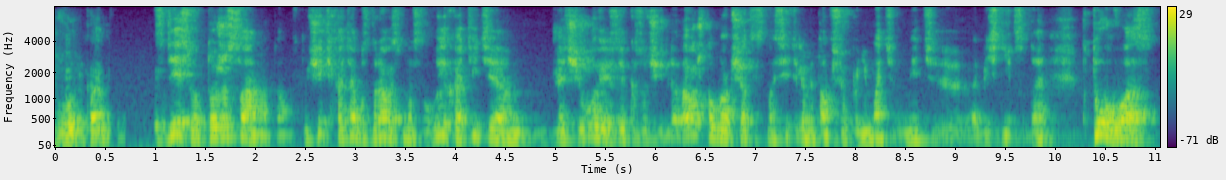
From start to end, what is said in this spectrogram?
Вот, поэтому здесь вот то же самое, там, включите хотя бы здравый смысл. Вы хотите для чего язык изучить? Для того, чтобы общаться с носителями, там все понимать, уметь э, объясниться. Да? Кто у вас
